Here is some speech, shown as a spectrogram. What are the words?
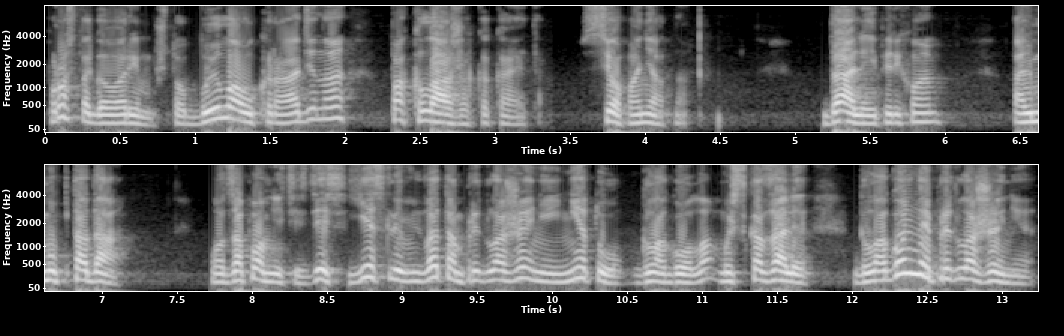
Просто говорим, что было украдено поклажа какая-то. Все понятно. Далее переходим. Аль-муптада. Вот запомните, здесь, если в этом предложении нету глагола, мы же сказали, глагольное предложение,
